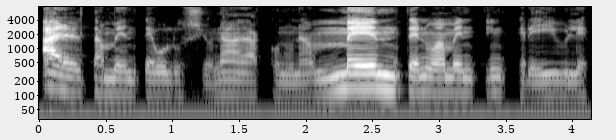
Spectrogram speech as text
altamente evolucionada, con una mente nuevamente increíble,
